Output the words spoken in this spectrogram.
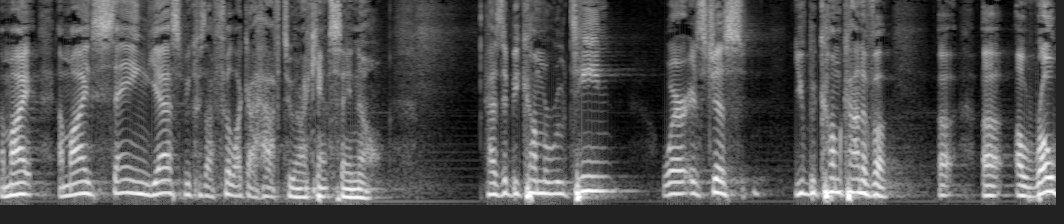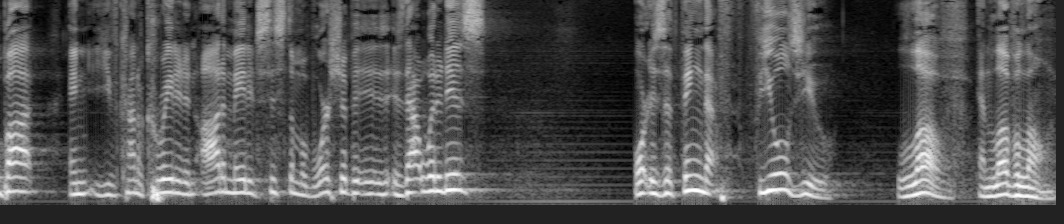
Am I, am I saying yes because I feel like I have to and I can't say no? Has it become a routine where it's just, you've become kind of a, a, a, a robot and you've kind of created an automated system of worship? Is, is that what it is? Or is a thing that fuels you love and love alone?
